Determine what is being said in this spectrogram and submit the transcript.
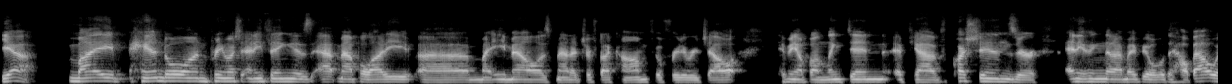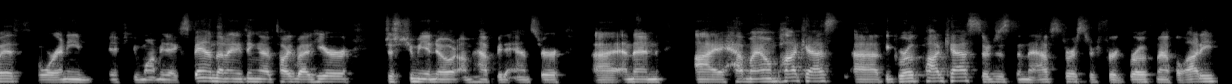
Yeah. My handle on pretty much anything is at Matt Bilotti. Uh, my email is matt at drift.com. Feel free to reach out. Hit me up on LinkedIn if you have questions or anything that I might be able to help out with, or any if you want me to expand on anything I've talked about here, just shoot me a note. I'm happy to answer. Uh, and then I have my own podcast, uh, the Growth Podcast. So just in the App Store, search for Growth Bilotti,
